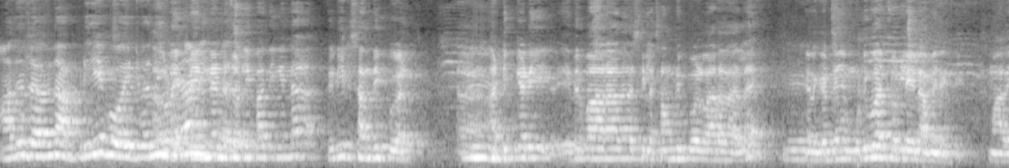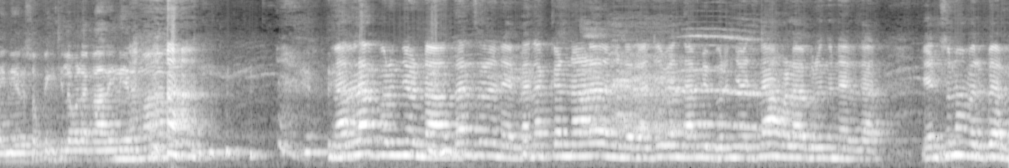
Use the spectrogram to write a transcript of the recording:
அது தவிர்த்து அப்படியே போயிட்டு வந்து என்னன்னு. சொல்லி பாத்தீங்கன்னா திடீர் சந்திப்புகள். அடிக்கடி எதிர்பாராத சில சந்திப்புகள் வரதால எனக்கு முடிவா சொல்ல இல்லாம இருக்கு. மாலை நேரம் ஷாப்பிங் சில வேளை காலை நேரமா? நல்லா புரிஞ்சுண்டா. அதான் சொன்னேன் மெனக்கண்ணால ரஜீவன் தம்பி புரிஞ்சு வச்சுனா அவளா புரிஞ்சுனர் தான் என் சொன்னா விருப்பம்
